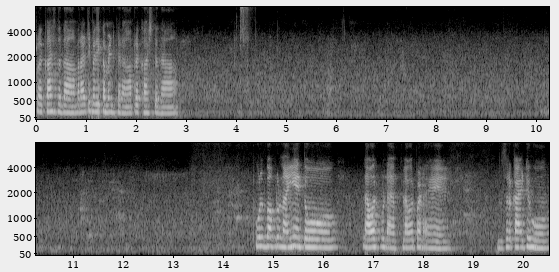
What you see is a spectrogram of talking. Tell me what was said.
प्रकाश दादा, मराठी मराठीमध्ये कमेंट करा, प्रकाश दादा. फुलपाखरू नाही आहे तो. फ्लावर पुट आहे फ्लावर पट आहे. दुसरं काय ठेवू?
